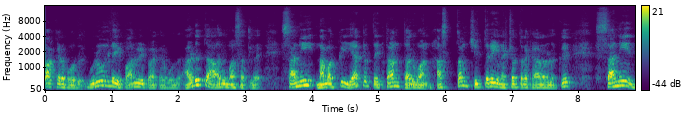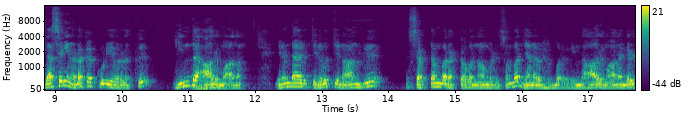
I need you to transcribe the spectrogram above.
பார்க்குற போது குருவனுடைய பார்வை பார்க்குற போது அடுத்த ஆறு மாதத்தில் சனி நமக்கு ஏற்றத்தைத்தான் தருவான். ஹஸ்தம் சித்திரை நட்சத்திரக்காரர்களுக்கு சனி தசை நடக்கக்கூடியவர்களுக்கு இந்த ஆறு மாதம் இரண்டாயிரத்தி இருபத்தி நான்கு செப்டம்பர் அக்டோபர் நவம்பர் டிசம்பர் ஜனவரி பிப்ரவரி இந்த ஆறு மாதங்கள்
